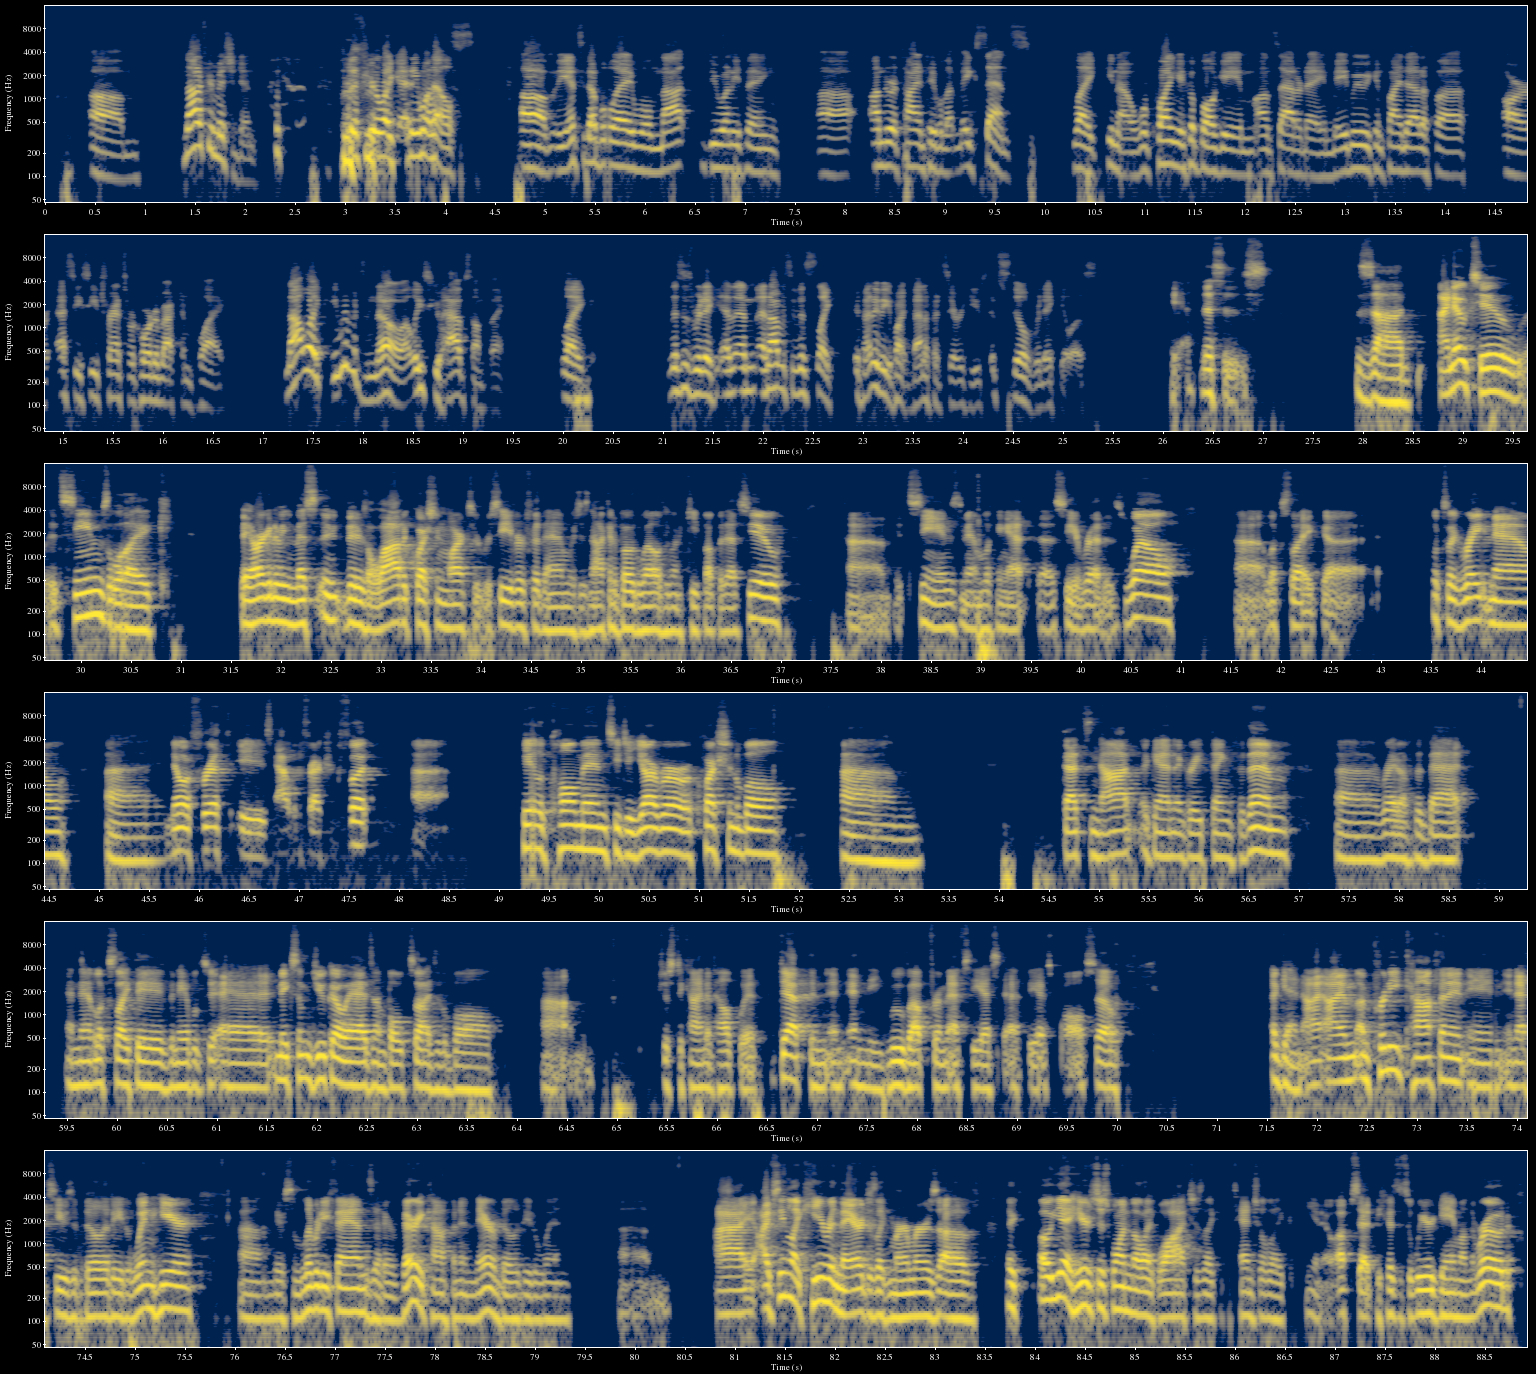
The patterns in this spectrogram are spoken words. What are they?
Um, not if you're Michigan, but if you're like anyone else, um, the NCAA will not do anything uh, under a timetable that makes sense. Like you know, we're playing a football game on Saturday. Maybe we can find out if uh, our SEC transfer quarterback can play. Not like even if it's no, at least you have something. Like this is ridiculous, and, and and obviously this like if anything, it probably benefits Syracuse. It's still ridiculous. Yeah, this is Zod. I know too. It seems like they are going to be missing. There's a lot of question marks at receiver for them, which is not going to bode well if you want to keep up with SU. Uh, it seems. I mean, I'm looking at uh, Sea of Red as well. Uh, looks like uh, looks like right now uh, Noah Frith is out with a fractured foot. Uh, Caleb Coleman, CJ Yarborough are questionable. Um, that's not, again, a great thing for them right off the bat. And then it looks like they've been able to add, make some JUCO ads on both sides of the ball um, just to kind of help with depth and, and, and the move up from FCS to FBS ball. So again, I, am I'm, I'm pretty confident in in SU's ability to win here. Um, there's some Liberty fans that are very confident in their ability to win. Um, I I've seen like here and there just like murmurs of like oh yeah here's just one to like watch as like a potential like you know upset because it's a weird game on the road,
